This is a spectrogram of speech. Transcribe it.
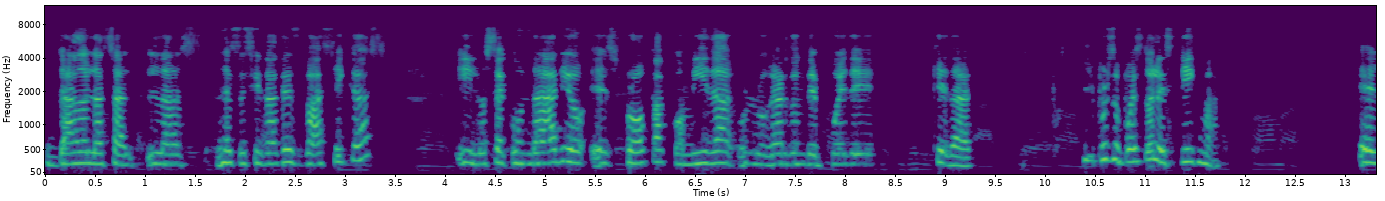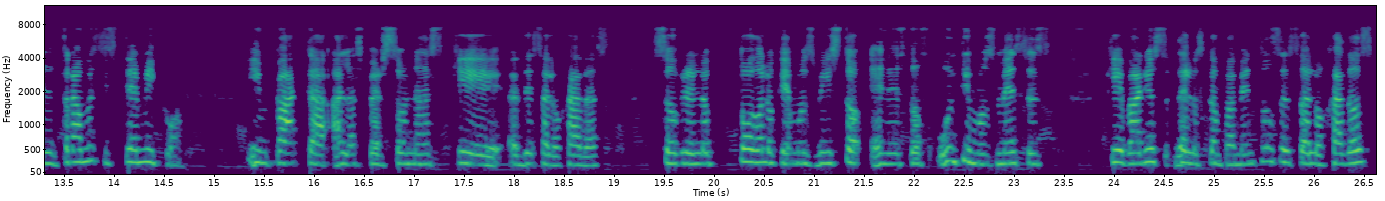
dado las, necesidades básicas, y lo secundario es ropa, comida, un lugar donde puede quedar. Y por supuesto el estigma, el trauma sistémico impacta a las personas que desalojadas sobre todo lo que hemos visto en estos últimos meses que varios de los campamentos desalojados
